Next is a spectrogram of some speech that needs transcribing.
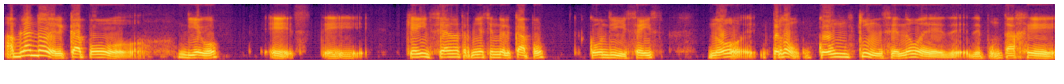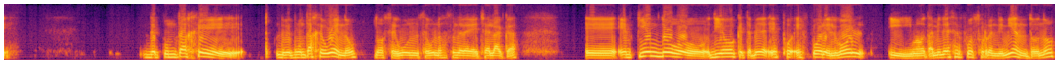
Hablando del capo Diego, este, Kevin Serna termina siendo el capo con 16 ¿no? Perdón, con 15, ¿no? De, puntaje, de puntaje, de puntaje bueno, ¿no? Según, según los estándares de Chalaca. Eh, entiendo, Diego, que también es por, es por el gol y bueno, también debe ser por su rendimiento, ¿no?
